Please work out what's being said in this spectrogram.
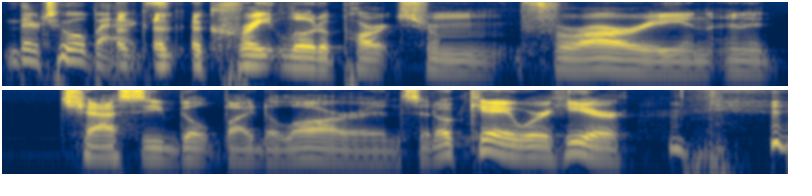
their tool bags. a, a crate load of parts from Ferrari and, and a chassis built by Dallara, and said, "Okay, we're here."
